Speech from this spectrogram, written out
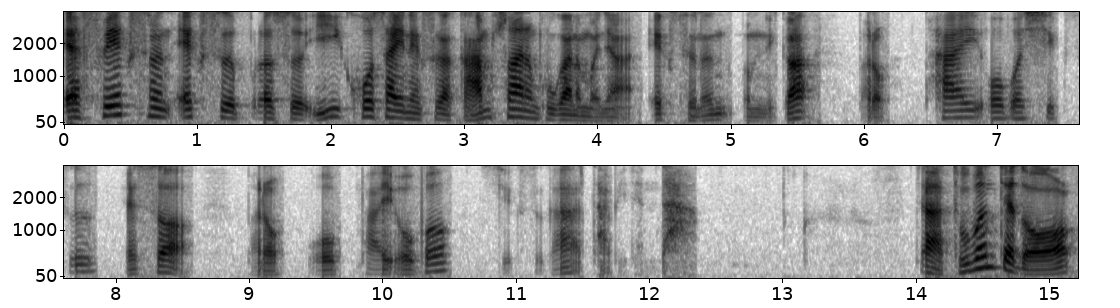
fx는 x 플러스 이 코사인 x가 감소하는 구간은 뭐냐? x는 뭡니까? 바로 파이 오버 6에서 바로 5파이 오버 6가 답이 된다. 자, 두 번째도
